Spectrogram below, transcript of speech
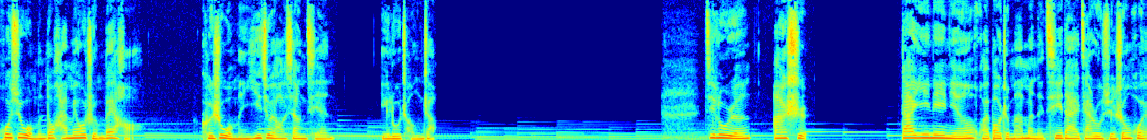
或许我们都还没有准备好，可是我们依旧要向前，一路成长。记录人阿世，大一那年怀抱着满满的期待加入学生会。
